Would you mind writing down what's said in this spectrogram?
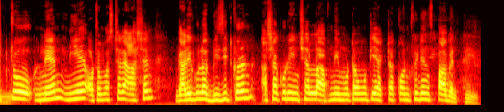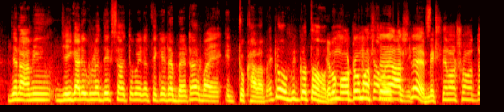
একটু নেন নিয়ে অটোমাস্টারে আসেন গাড়িগুলো ভিজিট করেন। আশা করি ইনশাল্লাহ আপনি মোটামুটি একটা কনফিডেন্স পাবেন যে না আমি যেই গাড়িগুলো দেখছি হয়তো এটা থেকে এটা বেটার বা একটু খারাপ। এটা অভিজ্ঞতা হবে। এবং অটো মাস্টারে আসলে ম্যাক্সিমাম সময় তো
